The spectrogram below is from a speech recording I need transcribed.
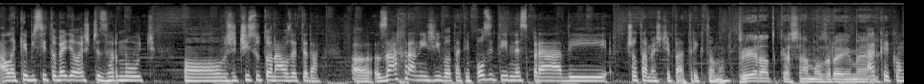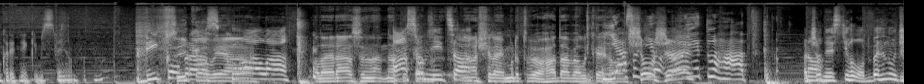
ale keby si to vedel ešte zhrnúť, že či sú to naozaj teda o, záchrany života, tie pozitívne správy, čo tam ešte patrí k tomu? Zvieratka samozrejme, Aké konkrétne, si vedel? Dikobraz, koala. ale raz na, Pásomnica. napríklad našli aj mŕtvého hada veľkého. Ja som Čože? no je tu had. A čo, No, nestihol odbehnúť?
